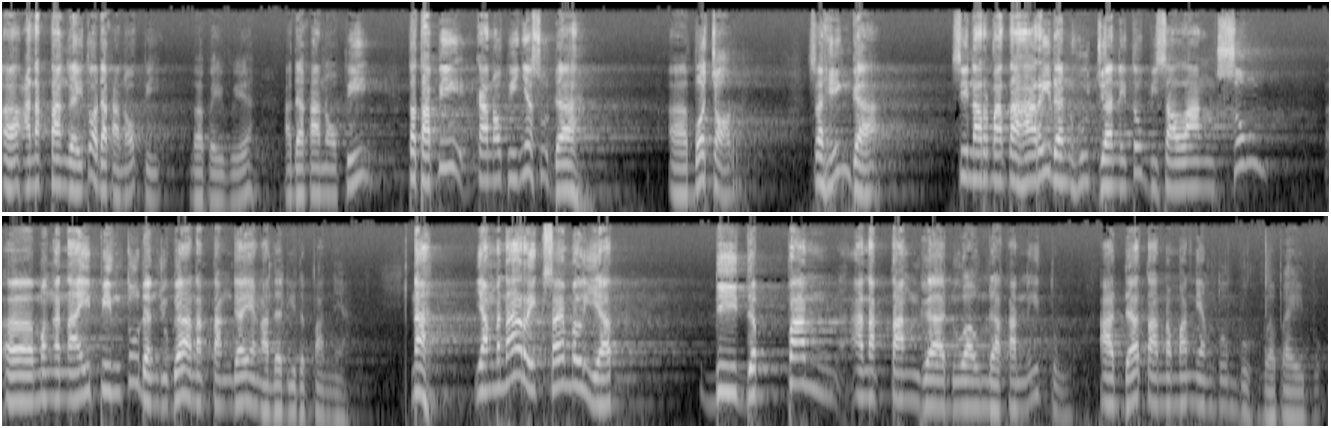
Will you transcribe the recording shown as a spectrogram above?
uh, anak tangga itu ada kanopi, Bapak Ibu ya. Ada kanopi, tetapi kanopinya sudah uh, bocor sehingga sinar matahari dan hujan itu bisa langsung uh, mengenai pintu dan juga anak tangga yang ada di depannya. Nah, yang menarik saya melihat di depan anak tangga dua undakan itu ada tanaman yang tumbuh, Bapak Ibu.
